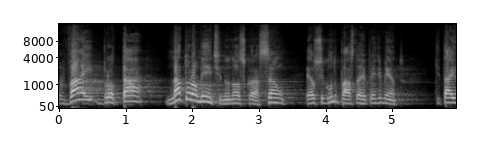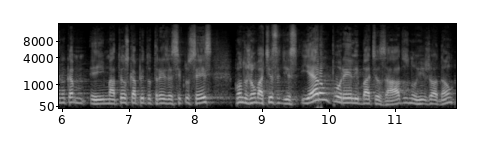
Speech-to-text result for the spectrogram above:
vai brotar naturalmente no nosso coração é o segundo passo do arrependimento, que está aí no, em Mateus capítulo 3, versículo 6, quando João Batista diz: E eram por ele batizados no Rio Jordão,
